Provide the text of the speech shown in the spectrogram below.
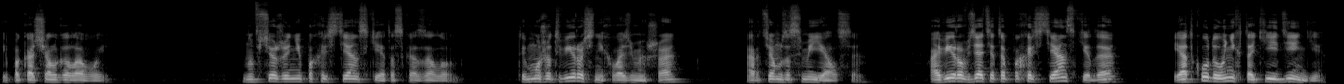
и покачал головой. «Но все же не по-христиански это», — сказал он. «Ты, может, виру с них возьмешь, а?» Артем засмеялся. «А виру взять это по-христиански, да? И откуда у них такие деньги?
